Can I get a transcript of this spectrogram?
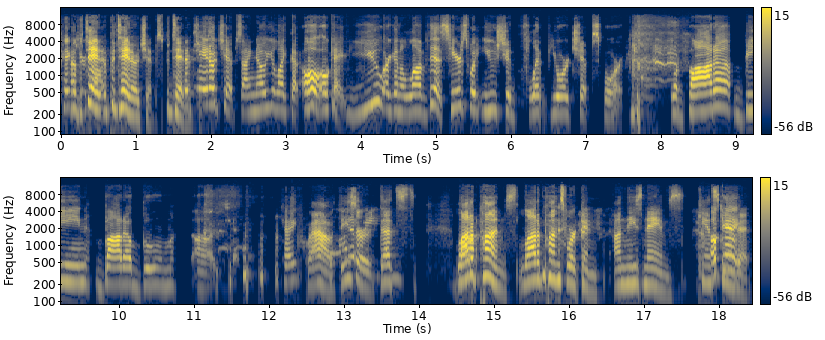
Pick Uh, your potato, potato chips. Potato, chips. potato chips. I know you like that. Oh, okay. You are going to love this. Here's what you should flip your chips for: the Bada Bean Bada Boom uh. Okay. Wow, these are bean, that's a lot of puns. A lot of puns working on these names. Can't stand Okay. it.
